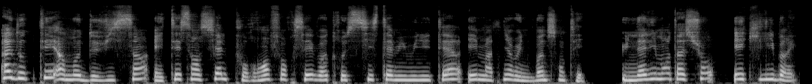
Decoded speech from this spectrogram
Adopter un mode de vie sain est essentiel pour renforcer votre système immunitaire et maintenir une bonne santé. Une alimentation équilibrée,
